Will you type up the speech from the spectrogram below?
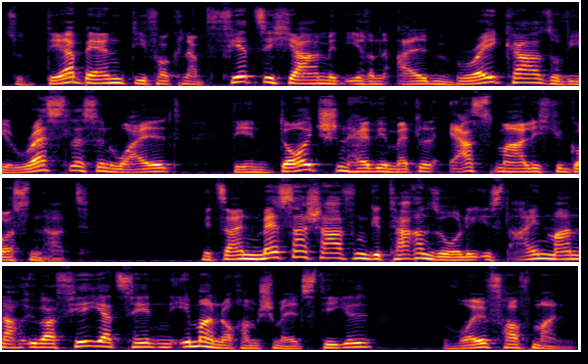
zu der Band, die vor knapp 40 Jahren mit ihren Alben Breaker sowie Restless and Wild den deutschen Heavy Metal erstmalig gegossen hat. Mit seinen messerscharfen Gitarrensoli ist ein Mann nach über vier Jahrzehnten immer noch am Schmelztiegel, Wolf Hoffmann.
